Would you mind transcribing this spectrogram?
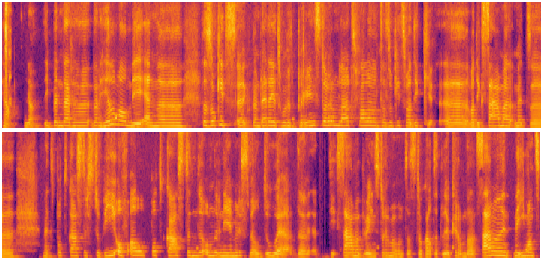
Ja, ja, ik ben daar, daar helemaal mee. En uh, dat is ook iets, uh, ik ben blij dat je het woord brainstorm laat vallen, want dat is ook iets wat ik, wat ik samen met, met podcasters to be of al podcastende ondernemers wel doe. Die samen brainstormen, want dat is toch altijd leuker om dat samen met iemand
